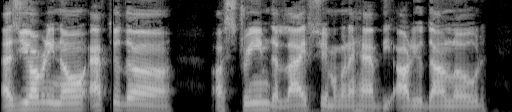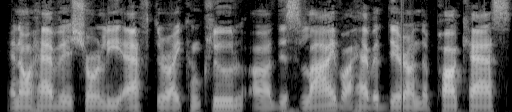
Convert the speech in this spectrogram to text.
As you already know, after the uh, stream, the live stream, I'm going to have the audio download and I'll have it shortly after I conclude uh, this live. I'll have it there on the podcast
